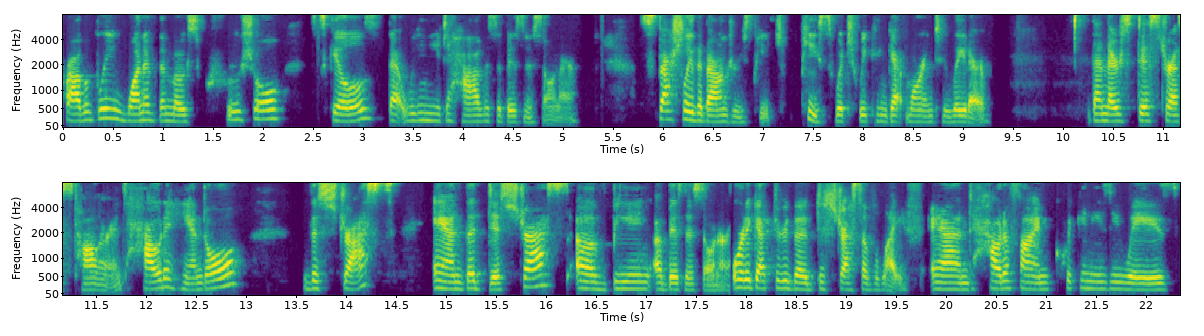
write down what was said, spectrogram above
probably one of the most crucial skills that we need to have as a business owner especially the boundaries piece which we can get more into later. Then there's distress tolerance how to handle the stress and the distress of being a business owner or to get through the distress of life and how to find quick and easy ways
